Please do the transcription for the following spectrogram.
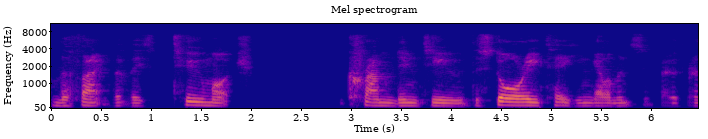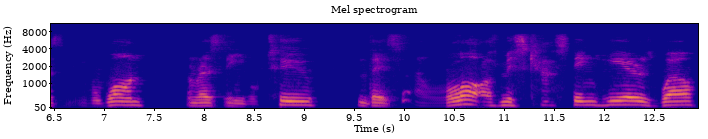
the fact that there's too much crammed into the story, taking elements of both Resident Evil 1 and Resident Evil 2. There's a lot of miscasting here as well,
